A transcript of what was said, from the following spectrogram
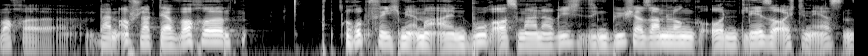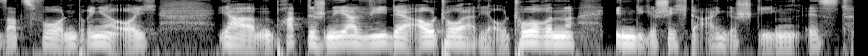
Woche. Beim Aufschlag der Woche rupfe ich mir immer ein Buch aus meiner riesigen Büchersammlung und lese euch den ersten Satz vor und bringe euch ja praktisch näher, wie der Autor oder die Autorin in die Geschichte eingestiegen ist.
